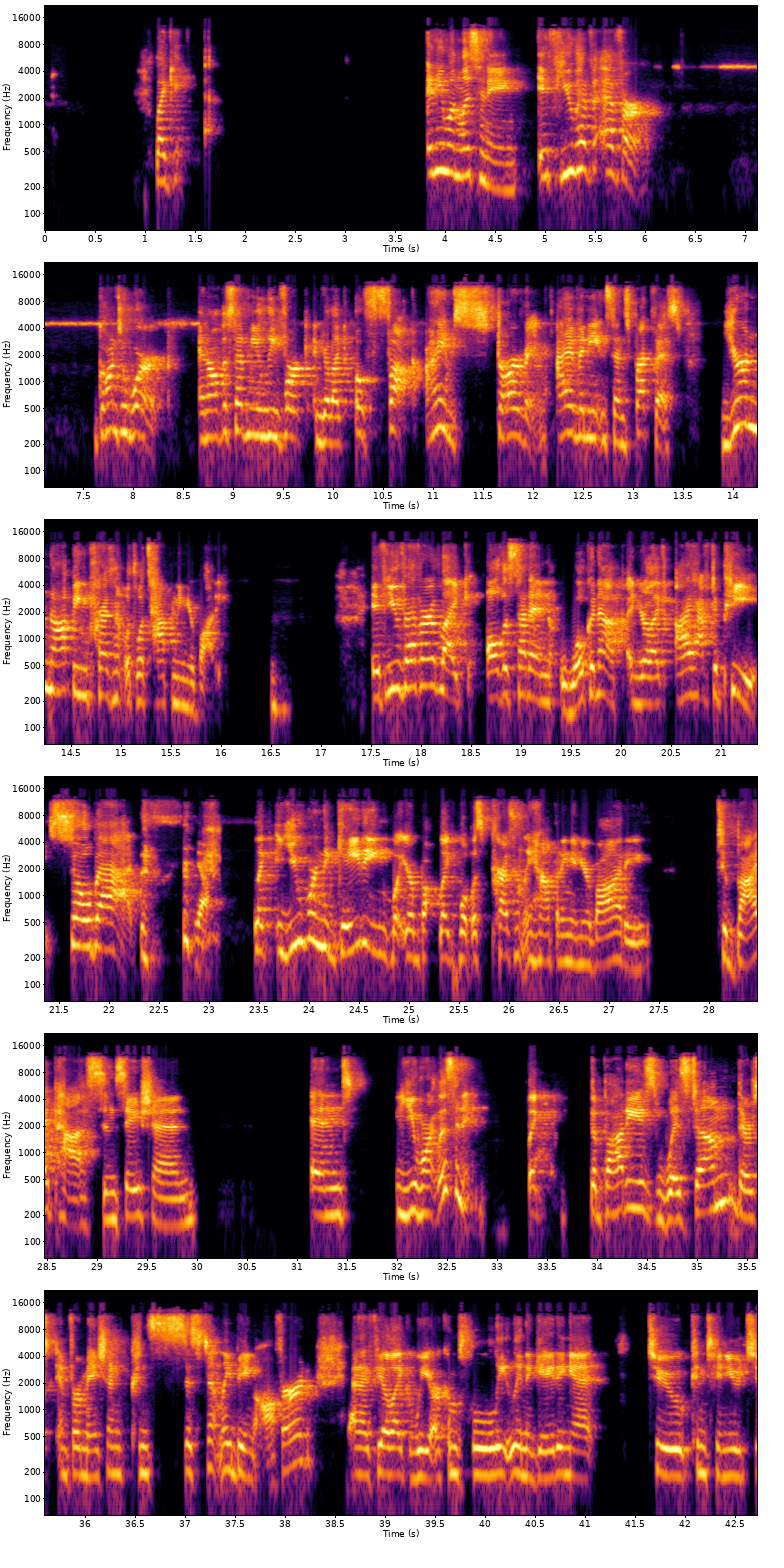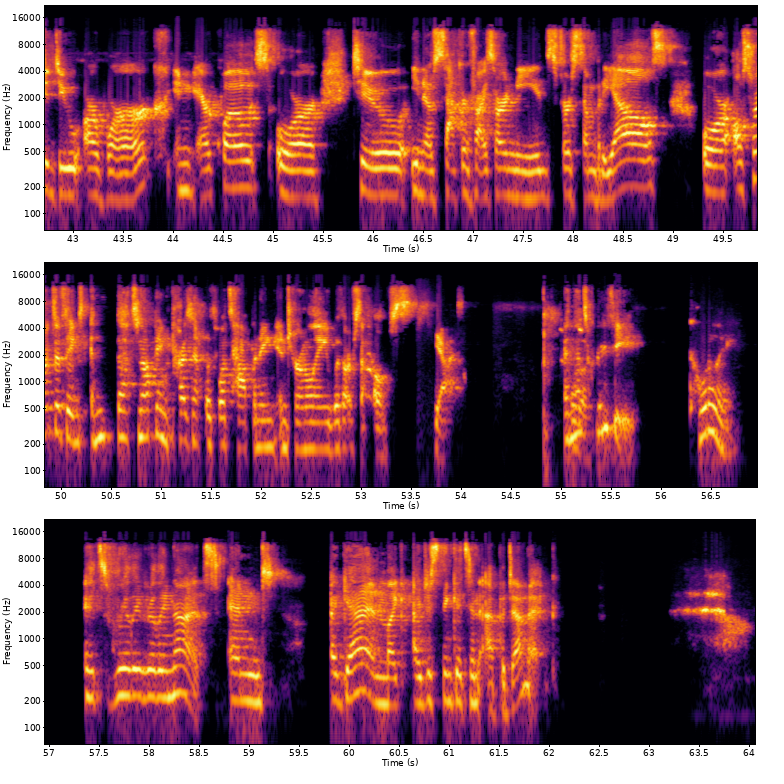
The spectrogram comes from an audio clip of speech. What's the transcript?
Like anyone listening, if you have ever gone to work and all of a sudden you leave work and you're like, oh fuck, I am starving. I haven't eaten since breakfast. You're not being present with what's happening in your body. Mm-hmm. If you've ever like all of a sudden woken up and you're like, I have to pee so bad. Yeah. like you were negating what your like what was presently happening in your body to bypass sensation and you weren't listening. Like the body's wisdom, there's information consistently being offered. And I feel like we are completely negating it to continue to do our work in air quotes or to you know sacrifice our needs for somebody else or all sorts of things and that's not being present with what's happening internally with ourselves Yeah. and that's crazy Totally. it's really really nuts and again like i just think it's an epidemic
